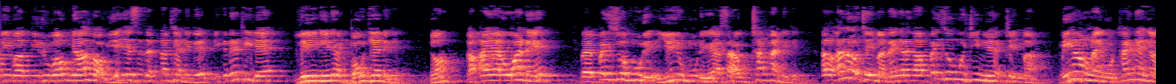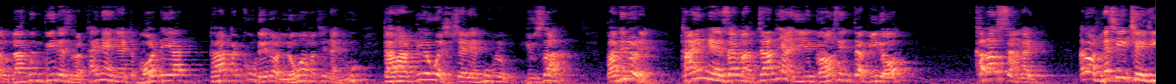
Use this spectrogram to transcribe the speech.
ပြည်မှာပြည်သူပေါင်းများစွာကိုရဲရဲဆက်ဆက်တပ်ဖြတ်နေတယ်ဒီကနေ့ထိလည်းလေနေနဲ့ဘုံကျဲနေတယ်နော်ဒါ IRO ကနေပိတ်ဆို့မှုတွေအရေးယူမှုတွေကအစားချမှတ်နေတယ်အဲ့တော့အဲ့လိုအချိန်မှာနိုင်ငံတကာပိတ်ဆို့မှုရှိနေတဲ့အချိန်မှာမင်းအောင်နိုင်ကိုထိုင်းနိုင်ငံကိုလာခွင့်ပေးတယ်ဆိုတာထိုင်းနိုင်ငံတဘောတရားဒါတစ်ခုတည်းတော့လုံးဝမဖြစ်နိုင်ဘူးဒါဟာတရုတ်ရဲ့ရှယ်လယ်မှုလို့ယူဆတယ် ဘာဖြစ်လို့လဲထိုင်းနယ်စပ်မှာကြားပြန့်အရေးခေါင်းစဉ်တက်ပြီးတော့ခလောက်ဆန်လိုက်တယ်အဲ့တော့လက်ရှိချိန်ထိ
